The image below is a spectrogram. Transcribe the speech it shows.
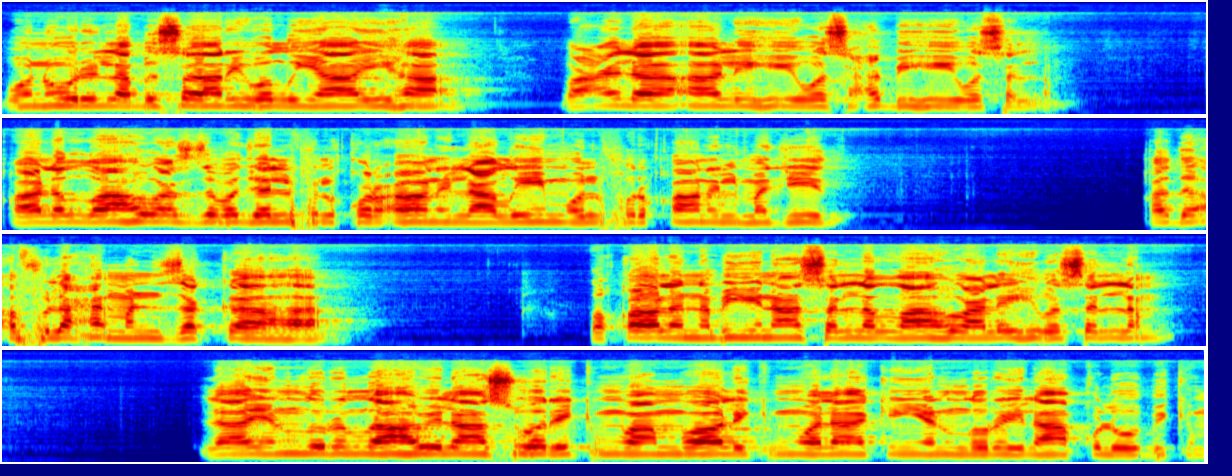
ونور الأبصار وضيائها وعلى آله وصحبه وسلم. قال الله عز وجل في القرآن العظيم والفرقان المجيد قد أفلح من زكاها. وقال نبينا صلى الله عليه وسلم لا ينظر الله إلى صوركم وأموالكم ولكن ينظر إلى قلوبكم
